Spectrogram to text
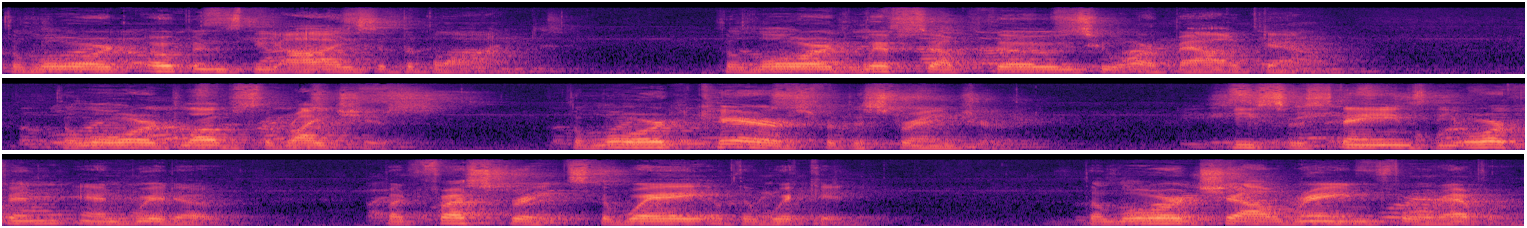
The Lord opens the eyes of the blind. The Lord lifts up those who are bowed down. The Lord loves the righteous. The Lord cares for the stranger. He sustains the orphan and widow, but frustrates the way of the wicked. The Lord shall reign forever.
